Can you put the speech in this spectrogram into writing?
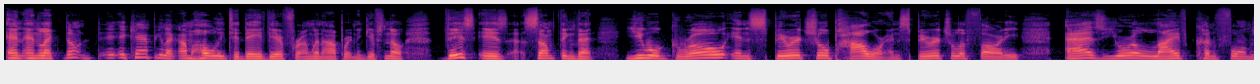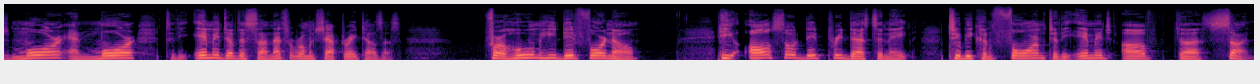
And and like, don't it can't be like I'm holy today, therefore I'm going to operate in the gifts. No, this is something that you will grow in spiritual power and spiritual authority as your life conforms more and more to the image of the Son. That's what Romans chapter eight tells us. For whom he did foreknow he also did predestinate to be conformed to the image of the Son.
